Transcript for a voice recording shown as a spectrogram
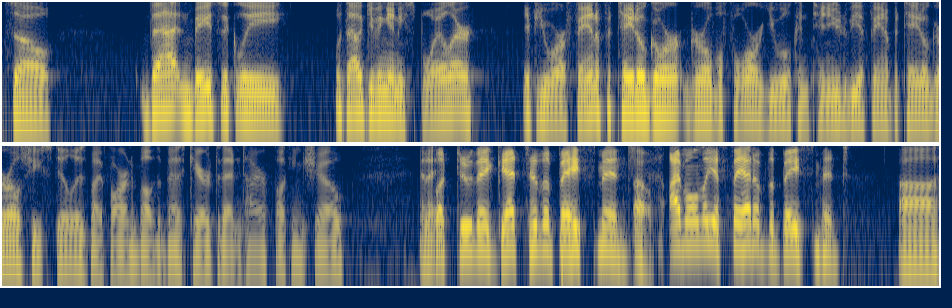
so that and basically without giving any spoiler, if you were a fan of Potato Girl before, you will continue to be a fan of Potato Girl. She still is by far and above the best character that entire fucking show. And I, But do they get to the basement? Oh. I'm only a fan of the basement. uh,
